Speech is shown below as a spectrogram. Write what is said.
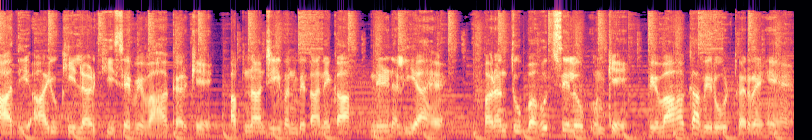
आधी आयु की लड़की से विवाह करके अपना जीवन बिताने का निर्णय लिया है। परंतु बहुत से लोग उनके विवाह का विरोध कर रहे हैं।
